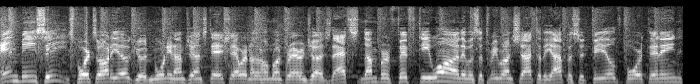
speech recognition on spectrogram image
NBC Sports Audio. Good morning. I'm John Stashower. Another home run for Aaron Judge. That's number 51. It was a three run shot to the opposite field, fourth inning.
